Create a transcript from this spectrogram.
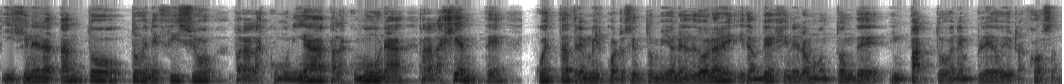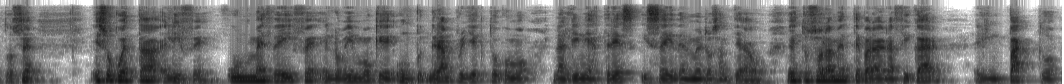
y genera tanto, beneficio para las comunidades, para las comunas, para la gente, cuesta 3.400 millones de dólares y también genera un montón de impacto en empleo y otras cosas. Entonces, eso cuesta el IFE. Un mes de IFE es lo mismo que un gran proyecto como las líneas 3 y 6 del Metro Santiago. Esto solamente para graficar el impacto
